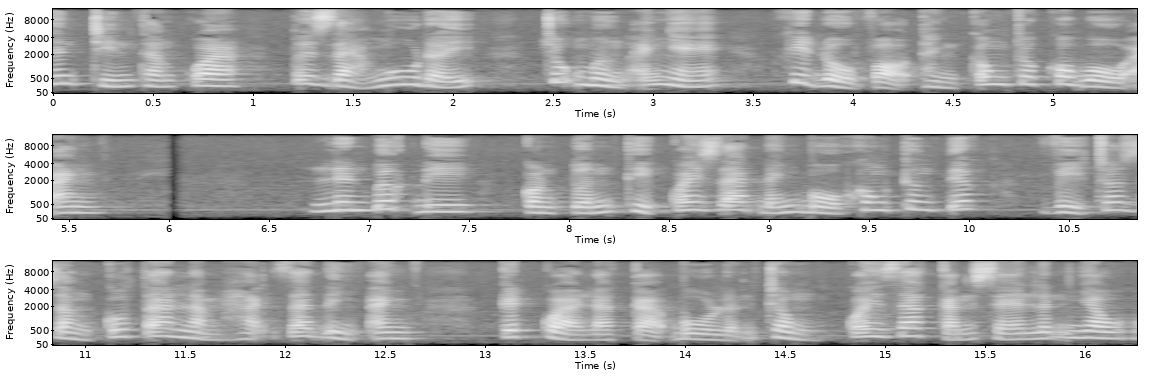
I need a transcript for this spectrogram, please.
nên 9 tháng qua tôi giả ngu đấy. Chúc mừng anh nhé khi đổ vỏ thành công cho cô bồ anh. Liên bước đi, còn Tuấn thì quay ra đánh bồ không thương tiếc vì cho rằng cô ta làm hại gia đình anh. Kết quả là cả bồ lẫn chồng quay ra cắn xé lẫn nhau,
